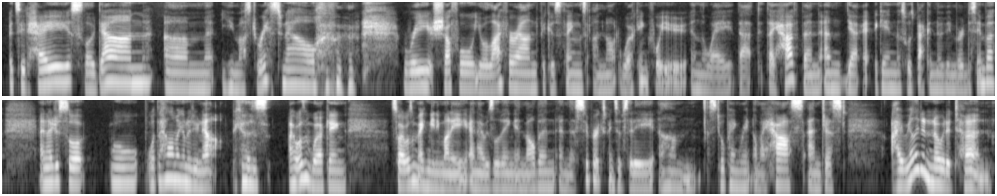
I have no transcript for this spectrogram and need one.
It said, hey, slow down. Um, you must rest now. reshuffle your life around because things are not working for you in the way that they have been. And yeah, again, this was back in November and December. And I just thought, well, what the hell am I going to do now? Because I wasn't working. So I wasn't making any money, and I was living in Melbourne in this super expensive city, um, still paying rent on my house, and just I really didn't know where to turn.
